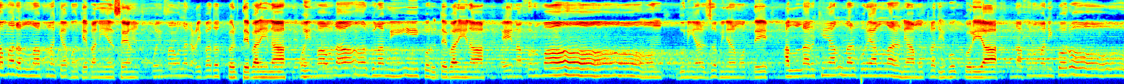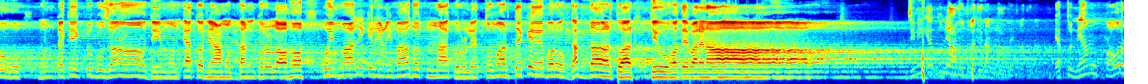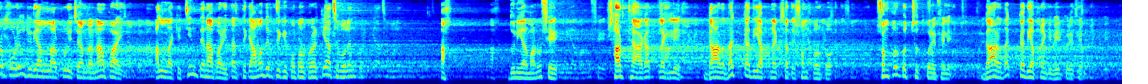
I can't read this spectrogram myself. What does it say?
আমার আল্লাহ আপনাকে আমাকে বানিয়েছেন। ওই মাওলার ইবাদত করতে পারি না, ওই মাওলার গোলামি করতে পারি না। এ না ফরমান দুনিয়ার জমিনের মধ্যে আল্লাহর খেয়ে আল্লাহর পরে আল্লাহর নিয়ামতরা ভোগ করিয়া নাফরমানি করো। মনটাকে একটু বুঝাও যে মন এত নিয়ামত দান করল। ওই মালিকের ইবাদত না করলে তোমার থেকে বড় গাদ্দার তো আর কেউ হতে পারে না। যিনি এত নিয়ামত রাজি দান করবে এত নিয়ামত পাওয়ার পরেও যদি আল্লাহর পরিচয় আমরা না পাই আল্লাহকে চিনতে না পারি, তার থেকে আমাদের থেকে কপাল পড়ার কি আছে বলেন? তো আহ, দুনিয়ার মানুষে স্বার্থে আঘাত লাগলে গাড় ধাক্কা দিয়ে আপনার সাথে সম্পর্ক সম্পর্ক চ্যুত করে ফেলে গাড় ধাক্কা দিয়ে আপনাকে বের করে ফেলে।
